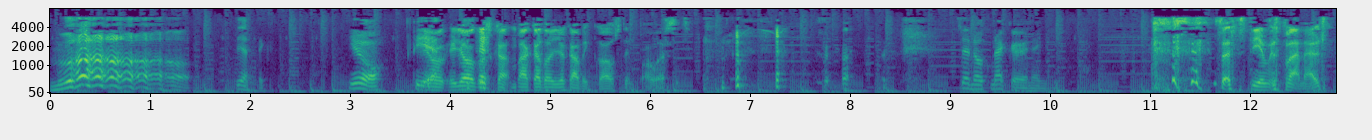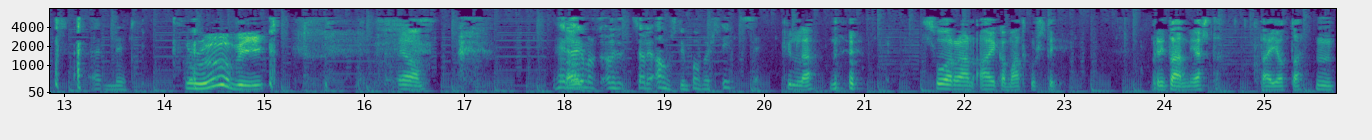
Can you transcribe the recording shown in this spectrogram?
Tiedättekö? Joo, tiedän. Joo, joo, koska mä katon joka viikko Austin Powersit. Sen oot näköinenkin. Sä et tiedä, miltä mä näytän. niin. Groovy. Joo, Hei, no, se, oli, se oli Austin Powers itse. kyllä. Suoraan aikamatkusti Britanniasta tai jotain. Hmm.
